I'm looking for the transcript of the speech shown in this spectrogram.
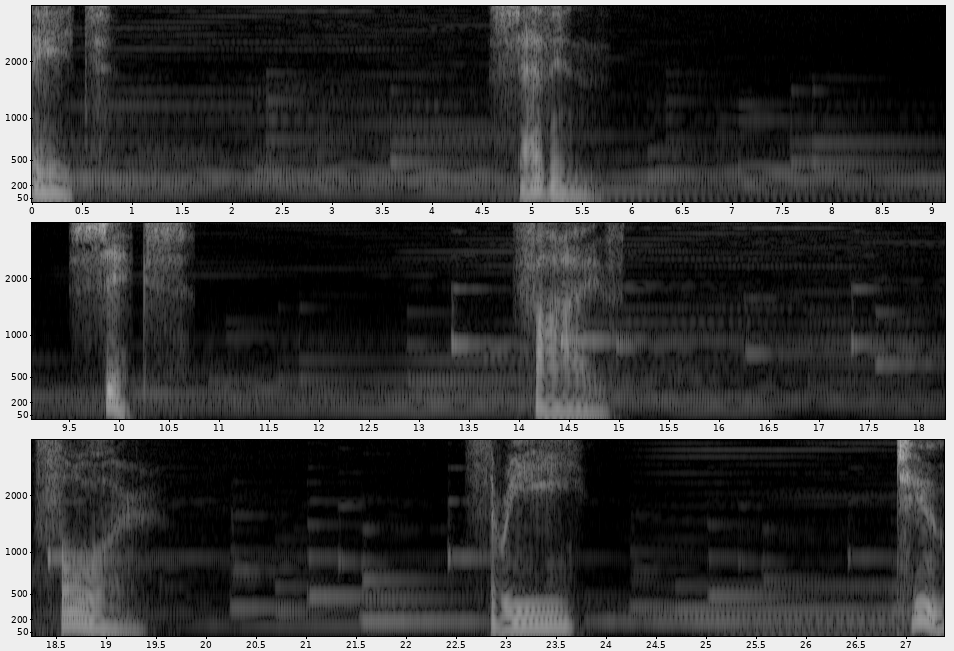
eight, seven, six, five four, three, two,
